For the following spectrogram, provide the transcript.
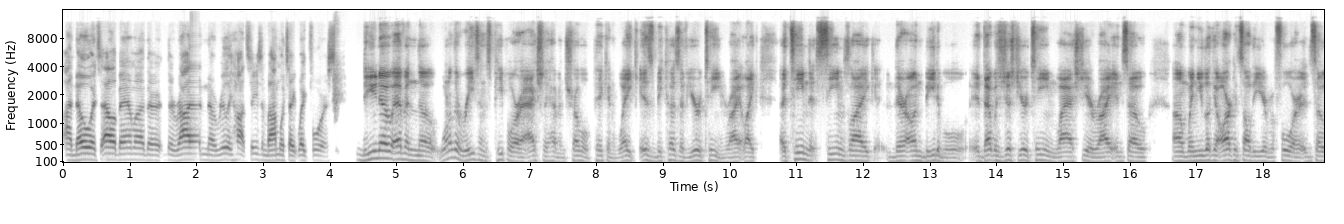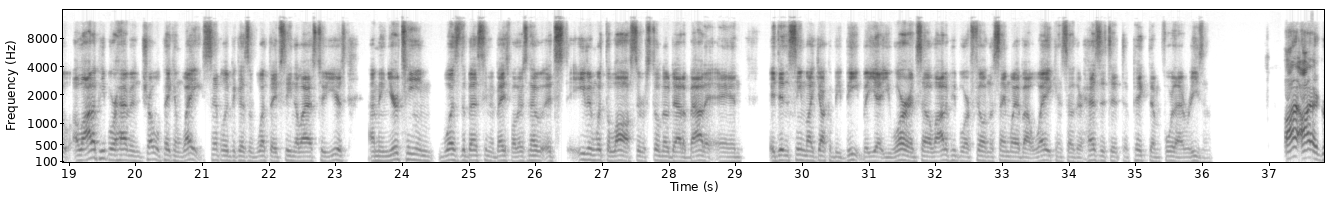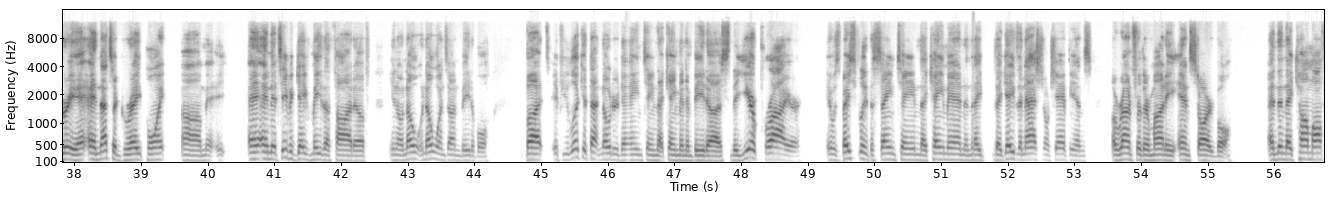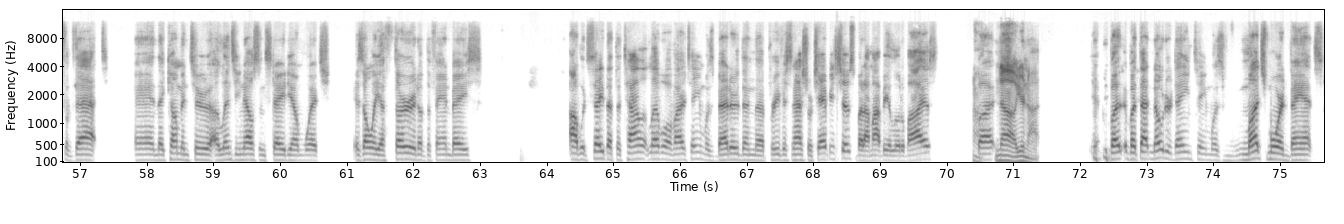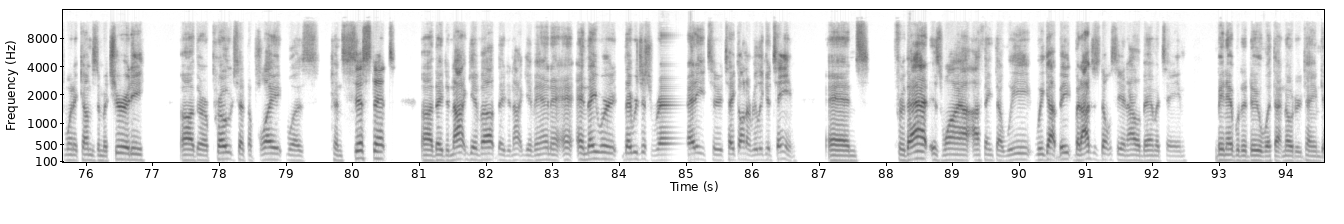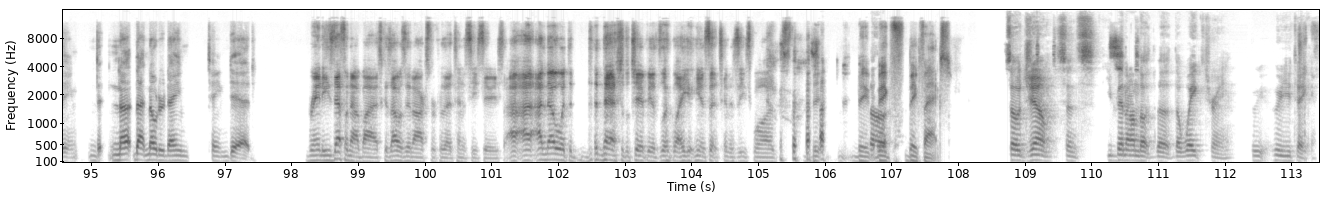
I know it's Alabama. They're they're riding a really hot season, but I'm gonna take Wake Forest. Do you know, Evan, though, one of the reasons people are actually having trouble picking Wake is because of your team, right? Like a team that seems like they're unbeatable. That was just your team last year, right? And so um, when you look at Arkansas the year before, and so a lot of people are having trouble picking Wake simply because of what they've seen the last two years. I mean, your team was the best team in baseball. There's no, it's even with the loss, there was still no doubt about it. And it didn't seem like y'all could be beat, but yet you were. And so a lot of people are feeling the same way about Wake. And so they're hesitant to pick them for that reason. I, I agree. And that's a great point. Um, and, and it's even gave me the thought of, you know, no, no one's unbeatable. But if you look at that Notre Dame team that came in and beat us the year prior, it was basically the same team. They came in and they they gave the national champions a run for their money in Starkville. And then they come off of that and they come into a Lindsey Nelson Stadium, which is only a third of the fan base. I would say that the talent level of our team was better than the previous national championships, but I might be a little biased. But no, you're not. yeah, but but that Notre Dame team was much more advanced when it comes to maturity. Uh, their approach at the plate was consistent. Uh, they did not give up. They did not give in, and, and they were they were just ready to take on a really good team. And for that is why I, think that we we got beat. But I just don't see an Alabama team being able to do what that Notre Dame team that Notre Dame team did. Randy, he's definitely not biased because I was in Oxford for that Tennessee series. I I, I know what the, the national champions look like against that Tennessee squad. big, big, big, big facts. So Jim, since you've been on the the, the Wake train, who who are you taking?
